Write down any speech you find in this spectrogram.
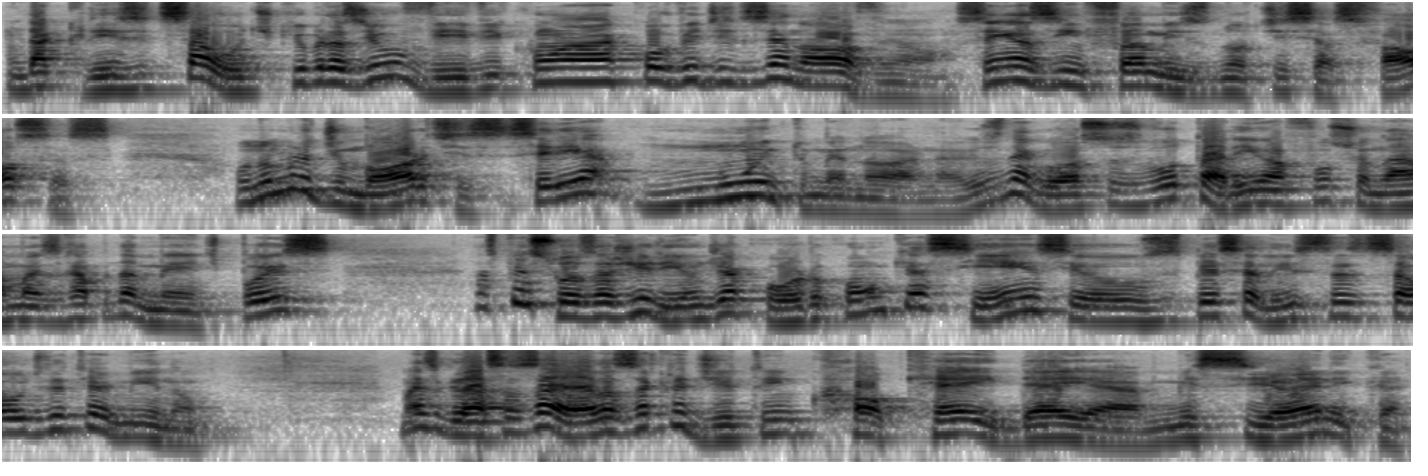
da crise de saúde que o Brasil vive com a Covid-19. Sem as infames notícias falsas, o número de mortes seria muito menor né? e os negócios voltariam a funcionar mais rapidamente, pois as pessoas agiriam de acordo com o que a ciência e os especialistas de saúde determinam mas graças a elas acredito em qualquer ideia messiânica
